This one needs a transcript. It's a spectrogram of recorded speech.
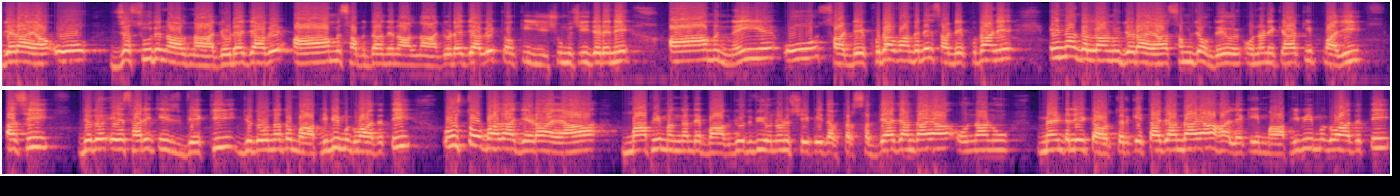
ਜਿਹੜਾ ਆ, ਉਹ ਜੱਸੂ ਦੇ ਨਾਲ ਨਾ ਜੋੜਿਆ ਜਾਵੇ, ਆਮ ਸ਼ਬਦਾਂ ਦੇ ਨਾਲ ਨਾ ਜੋੜਿਆ ਜਾਵੇ, ਕਿਉਂਕਿ ਯੀਸ਼ੂ ਮਸੀਹ ਜਿਹੜੇ ਨੇ, ਆਮ ਨਹੀਂ ਹੈ। ਉਹ ਸਾਡੇ ਖੁਦਾਵੰਦ ਨੇ, ਸਾਡੇ ਖੁਦਾ ਨੇ ਇਹਨਾਂ ਗੱਲਾਂ ਨੂੰ ਜਿਹੜਾ ਆ, ਸਮਝਾਉਂਦੇ ਹੋਏ ਉਹਨਾਂ ਨੇ ਕਿਹਾ ਕਿ ਭਾਜੀ, ਅਸੀਂ ਜਦੋਂ ਇਹ ਸਾਰੀ ਚੀਜ਼ ਵੇਖੀ, ਜਦੋਂ ਉਹਨਾਂ ਤੋਂ ਮਾਫੀ ਵੀ ਮੰਗਵਾ ਦਿੱਤੀ, ਉਸ ਤੋਂ ਬਾਅਦ ਜਿਹੜਾ ਆ ਮਾਫੀ ਮੰਗਣ ਦੇ ਬਾਵਜੂਦ ਵੀ ਉਹਨਾਂ ਨੂੰ ਸੀਪੀ ਦਫ਼ਤਰ ਸੱਦਿਆ ਜਾਂਦਾ ਆ, ਉਹਨਾਂ ਨੂੰ ਮੈਂਟਲੀ ਟੌਰਚਰ ਕੀਤਾ ਜਾਂਦਾ ਆ। ਹਾਲੇ ਕਿ ਮਾਫੀ ਵੀ ਮੰਗਵਾ ਦਿੱਤੀ,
